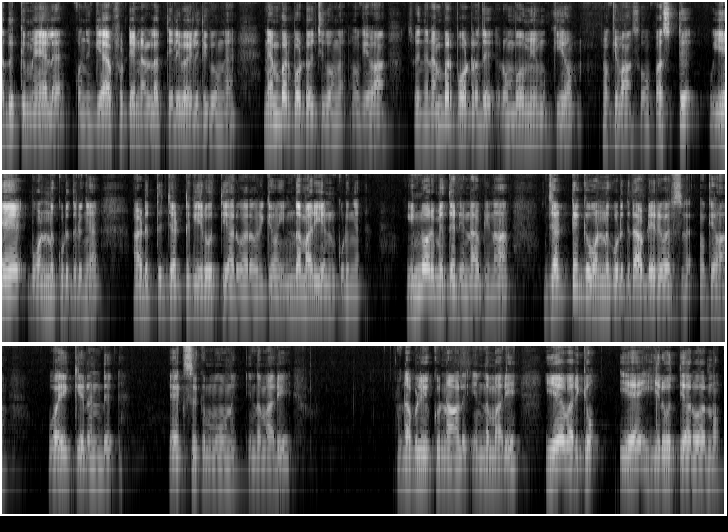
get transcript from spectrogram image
அதுக்கு மேலே கொஞ்சம் கேப் விட்டே நல்லா தெளிவாக எழுதிக்கோங்க. நம்பர் போட்டு வச்சுக்கோங்க. ஓகேவா ஸோ இந்த நம்பர் போடுறது ரொம்பவுமே முக்கியம். ஓகேவா ஸோ ஃபஸ்ட்டு ஏ ஒன்று கொடுத்துருங்க அடுத்து ஜட்டுக்கு இருபத்தி ஆறு வர வரைக்கும் இந்த மாதிரி எண் கொடுங்க. இன்னொரு மெத்தட் என்ன அப்படின்னா ஜட்டுக்கு ஒன்று கொடுத்துட்டு அப்படியே ரிவர்ஸில் ஓகேவா ஒய்க்கு ரெண்டு எக்ஸுக்கு மூணு இந்த மாதிரி டபிள்யூக்கு நாலு இந்த மாதிரி ஏ வரைக்கும் ஏ இருபத்தி ஆறு வரணும்.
